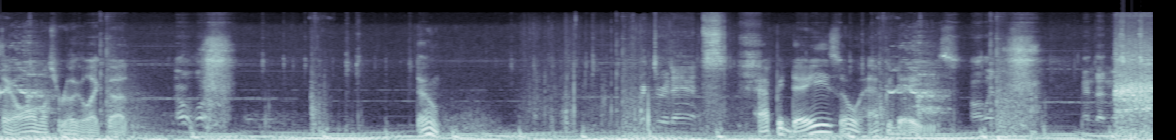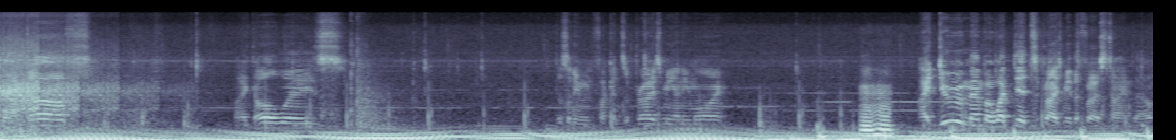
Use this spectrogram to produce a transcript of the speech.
They all must really like that. Oh, look. Oh, Victory dance. happy days! Oh, happy days. Mm-hmm. I do remember what did surprise me the first time, though.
